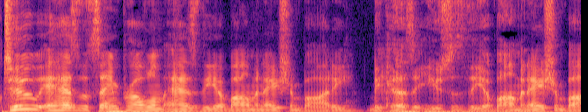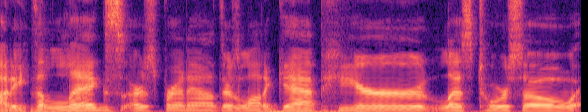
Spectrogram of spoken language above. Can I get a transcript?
Two, it has the same problem as the Abomination body because it uses the Abomination body. The legs are spread out. There's a lot of gap here, less torso.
